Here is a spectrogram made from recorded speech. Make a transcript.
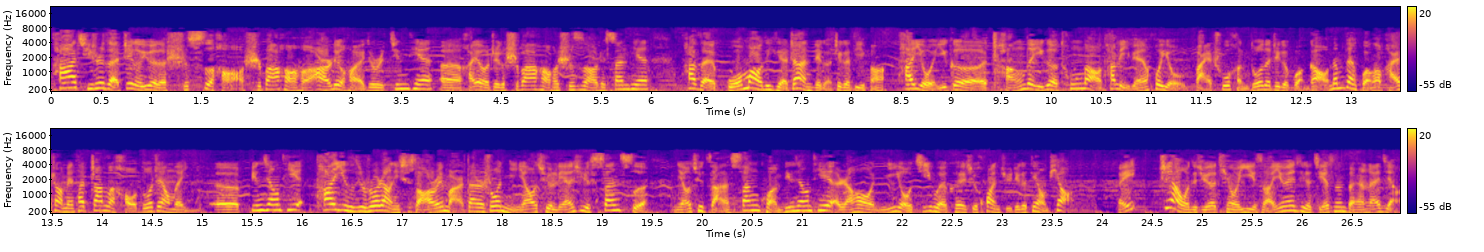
他其实在这个月的十四号、十八号和二十六号，也就是今天，呃，还有这个十八号和十四号这三天，它在国贸地铁站这个这个地方，它有一个长的一个通道，它里边会有摆出很多的这个广告。那么在广告牌上面，它粘了好多这样的呃冰箱贴。它的意思就是说让你去扫二维码，但是说你要去连续三次，你要去攒三款冰箱贴，然后你有机会可以去换取这个电影票。哎，这样我就觉得挺有意思啊，因为这个杰森本身来讲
